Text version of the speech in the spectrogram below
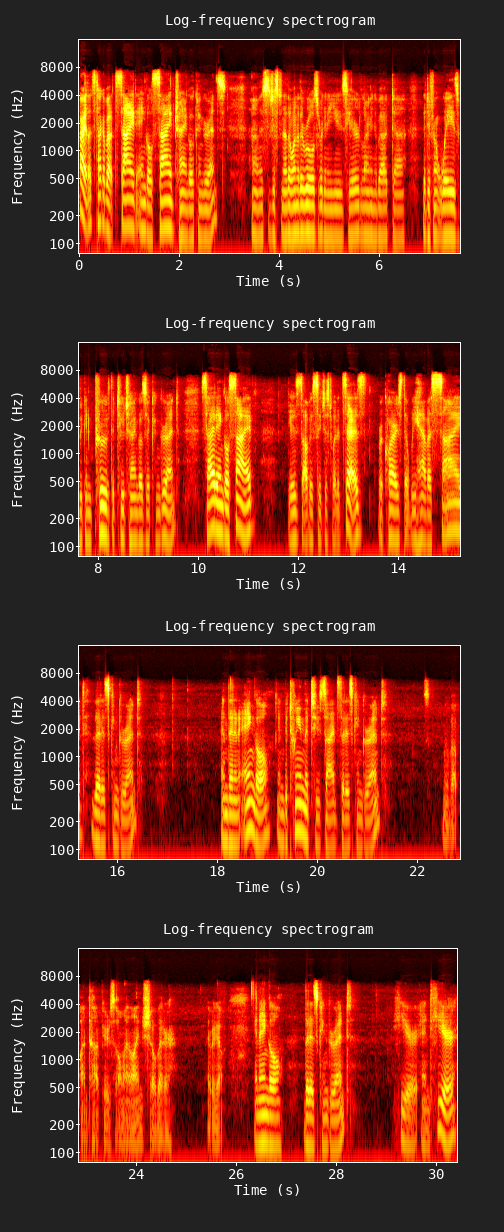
All right, let's talk about side angle side triangle congruence. Um, this is just another one of the rules we're going to use here, learning about uh, the different ways we can prove the two triangles are congruent. Side angle side is obviously just what it says, requires that we have a side that is congruent and then an angle in between the two sides that is congruent. Let's move up on top here so all my lines show better. There we go. An angle that is congruent here and here,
